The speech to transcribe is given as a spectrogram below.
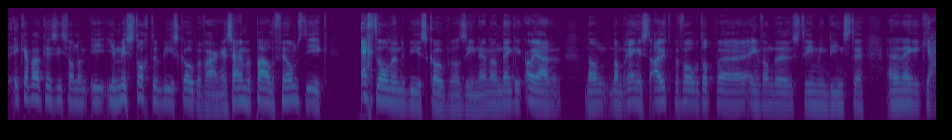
ik, heb ook eens iets van, je je mist toch de bioscoopervaring. Er zijn bepaalde films die ik echt wel in de bioscoop wil zien. En dan denk ik, oh ja, dan, dan brengen ze het uit bijvoorbeeld op eh, een van de streamingdiensten. En dan denk ik, ja,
